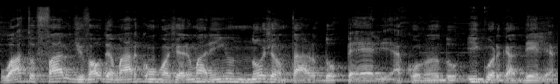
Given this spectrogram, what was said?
O ato falho de Valdemar com Rogério Marinho no jantar do PL, a coluna do Igor Gadelha.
